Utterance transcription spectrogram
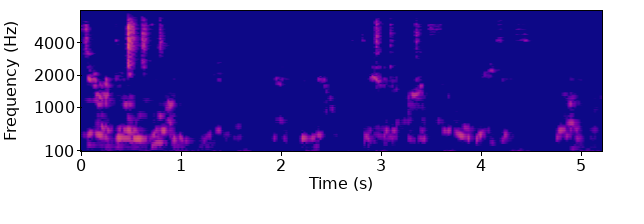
Jericho, who grew up in Canada, has denounced Canada on several occasions.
